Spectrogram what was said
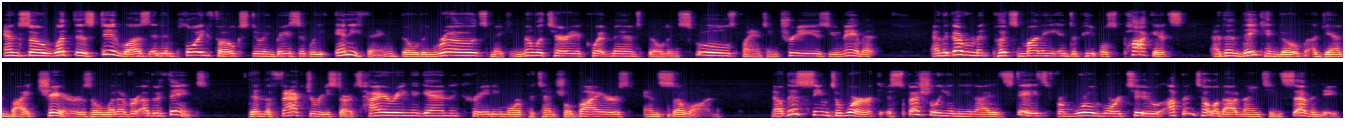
And so what this did was it employed folks doing basically anything, building roads, making military equipment, building schools, planting trees, you name it. And the government puts money into people's pockets, and then they can go, again, buy chairs or whatever other things. Then the factory starts hiring again, creating more potential buyers, and so on. Now this seemed to work, especially in the United States, from World War II up until about 1970,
